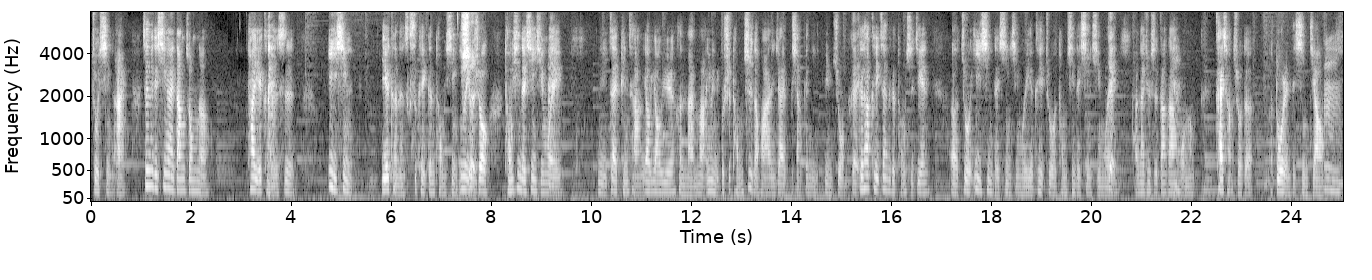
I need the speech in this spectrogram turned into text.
做性爱，在那个性爱当中呢，他也可能是异性也可能是可以跟同性，因为有时候同性的性行为，你在平常要邀约很难嘛，因为你不是同志的话，人家也不想跟你运作。对，可是他可以在那个同时间，呃，做异性的性行为，也可以做同性的性行为。对，啊，那就是刚刚我们开场说的多人的性交。嗯，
